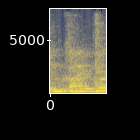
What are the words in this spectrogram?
Kalbim kaybolur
